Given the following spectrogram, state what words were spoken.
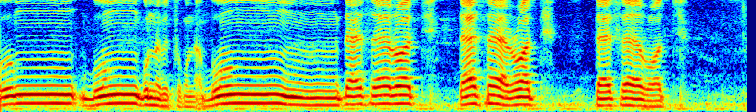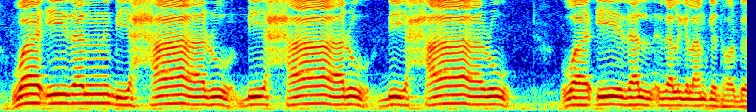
বুং বুং গুণ বিকফ গুণ বুং তাসারত তাসারত তাসারত وإذا البحار بحار بحار وإذا ذلك লামকে ধরবে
